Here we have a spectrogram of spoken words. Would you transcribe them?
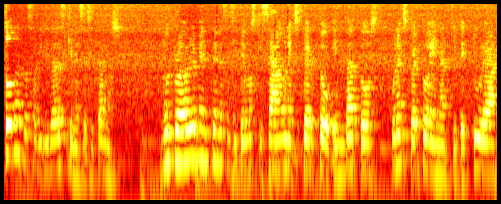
todas las habilidades que necesitamos. Muy probablemente necesitemos quizá un experto en datos, un experto en arquitectura,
